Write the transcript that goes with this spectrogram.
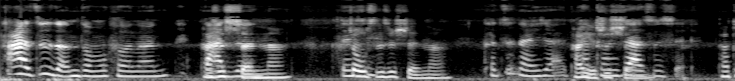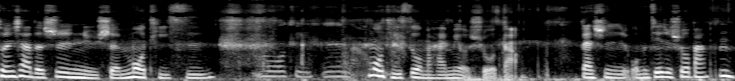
他还是人，怎么可能把他？是神呐、宙斯是神呐、可是等一下，他也是神是谁？他吞下的是女神莫提斯。莫提斯？莫提斯我们还没有说到，但是我们接着说吧。嗯，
